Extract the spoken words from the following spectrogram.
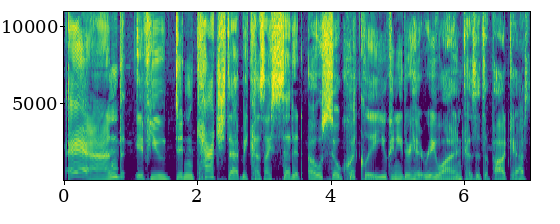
And if you didn't catch that because I said it oh so quickly, you can either hit rewind because it's a podcast,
